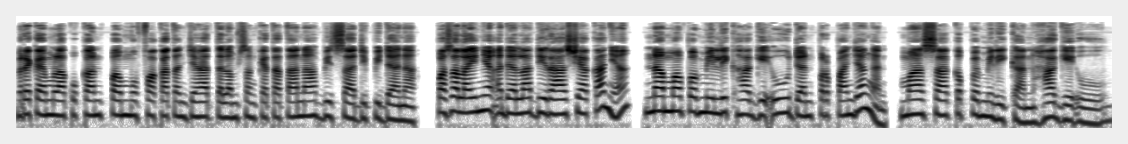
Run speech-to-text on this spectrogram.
Mereka yang melakukan pemufakatan jahat dalam sengketa tanah bisa dipidana. Pasal lainnya adalah dirahasiakannya nama pemilik HGU dan perpanjangan masa kepemilikan HGU.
